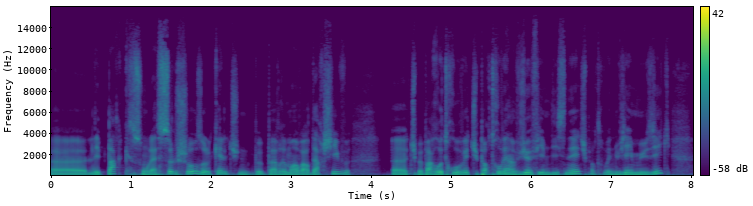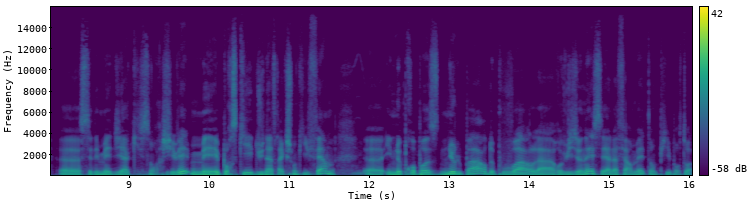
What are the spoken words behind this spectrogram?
euh, les parcs sont la seule chose auquel tu ne peux pas vraiment avoir d'archives. Euh, tu peux pas retrouver. Tu peux retrouver un vieux film Disney, tu peux retrouver une vieille musique. Euh, c'est des médias qui sont archivés. Mais pour ce qui est d'une attraction qui ferme, euh, ils ne proposent nulle part de pouvoir la revisionner. C'est à la fermer, tant pis pour toi.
